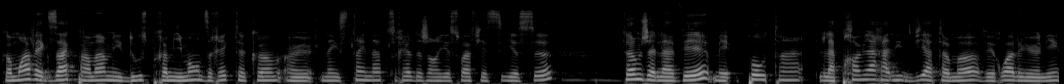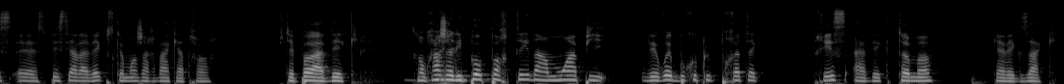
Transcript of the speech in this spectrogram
comme moi avec Zach, pendant mes 12 premiers mois, on dirait que comme un l'instinct naturel de genre, il y a soif, il y a ci, il y a ça. Tom, je l'avais, mais pas autant. La première année de vie à Thomas, Véro, elle a eu un lien euh, spécial avec, parce que moi, j'arrivais à 4 heures. J'étais pas avec. Tu comprends? Je l'ai pas porté dans moi. Puis Véro est beaucoup plus protectrice avec Thomas qu'avec Zach.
